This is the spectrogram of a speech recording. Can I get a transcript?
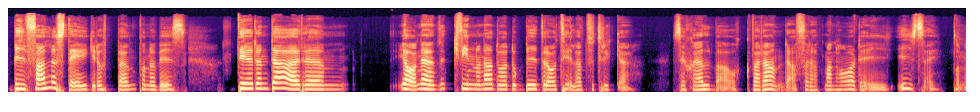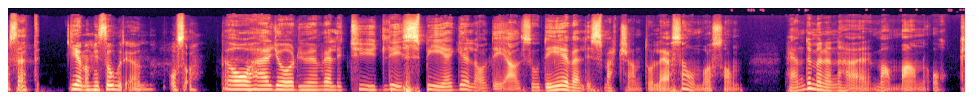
bifalles det i gruppen på något vis. Det är den där, ehm, ja när kvinnorna då, då bidrar till att förtrycka sig själva och varandra för att man har det i, i sig på något sätt genom historien och så. Ja, och här gör du ju en väldigt tydlig spegel av det. Alltså, det är väldigt smärtsamt att läsa om vad som händer med den här mamman och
